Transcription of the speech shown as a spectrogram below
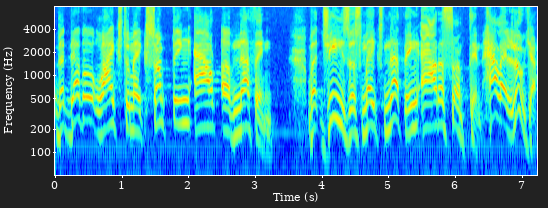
The devil likes to make something out of nothing. But Jesus makes nothing out of something. Hallelujah.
